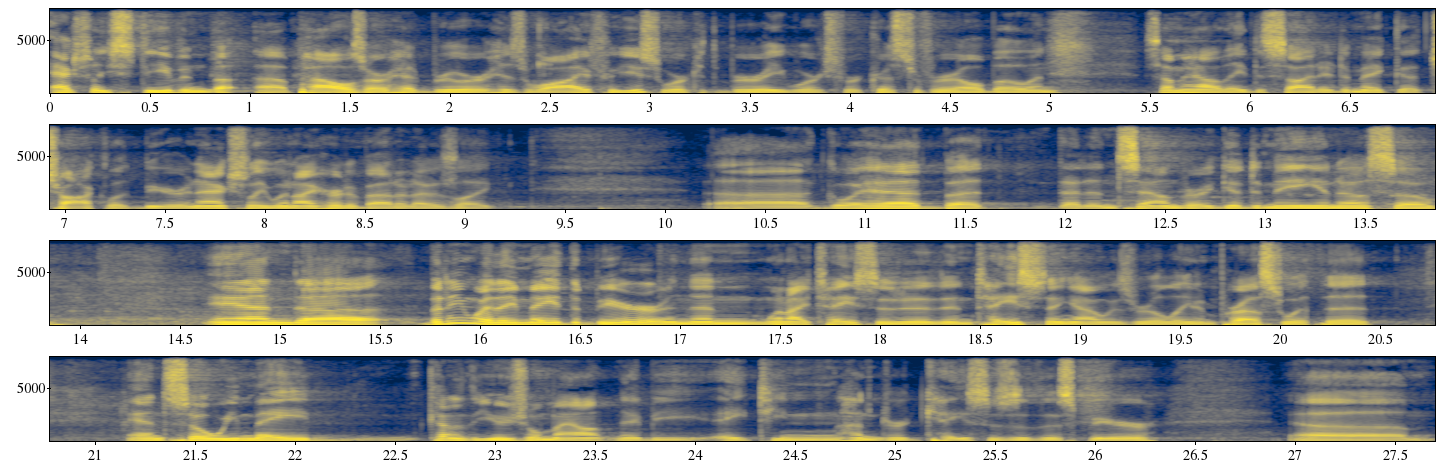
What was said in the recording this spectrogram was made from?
actually, Steven uh, Pauwels our head brewer. His wife, who used to work at the brewery, works for Christopher Elbow, and somehow they decided to make a chocolate beer. And actually, when I heard about it, I was like, uh, go ahead, but that didn't sound very good to me, you know, so. And uh, but anyway, they made the beer, and then when I tasted it in tasting, I was really impressed with it. And so we made kind of the usual amount, maybe 1,800 cases of this beer, um,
